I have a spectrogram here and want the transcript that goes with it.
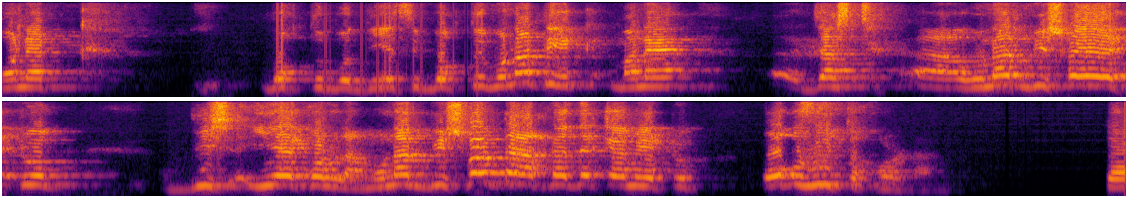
অনেক বক্তব্য দিয়েছি। বক্তব্য না ঠিক মানে জাস্ট ওনার বিষয়ে একটু ইয়ে করলাম। ওনার বিষয়টা আপনাদেরকে আমি একটু অবহিত করলাম। তো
